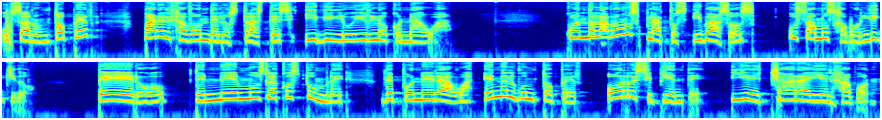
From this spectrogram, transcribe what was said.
Usar un topper para el jabón de los trastes y diluirlo con agua. Cuando lavamos platos y vasos, usamos jabón líquido, pero tenemos la costumbre de poner agua en algún topper o recipiente y echar ahí el jabón.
